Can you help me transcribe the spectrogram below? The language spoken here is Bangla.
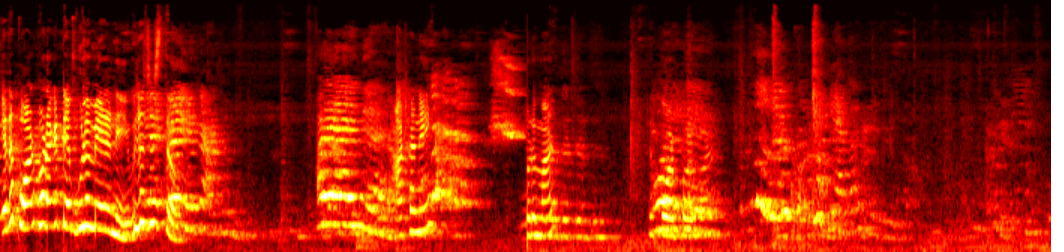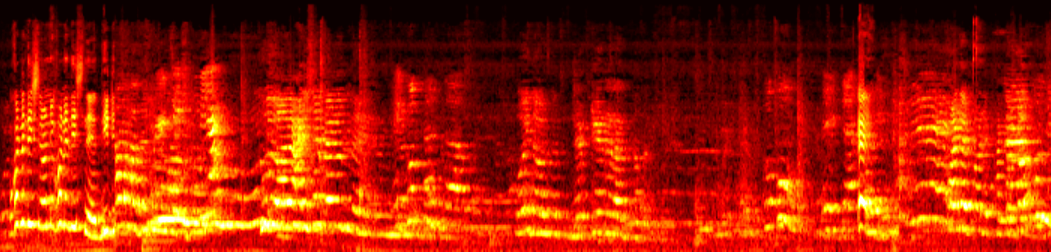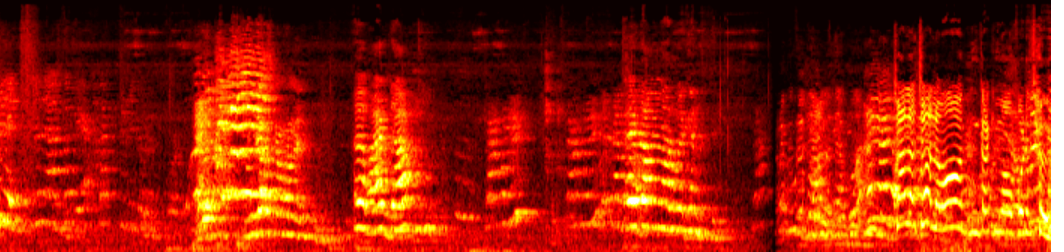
এটা পর পর আগে টেপগুলো মেরে নে, বুঝেছিস তো? আঠা নেই? করে মার। পর পর মার না। ভিডিও চলো চলো কাকিমা উপরে চলো।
